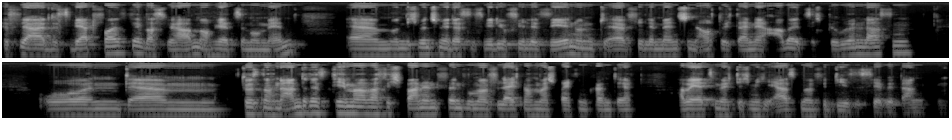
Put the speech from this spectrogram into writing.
ist ja das Wertvollste, was wir haben, auch jetzt im Moment. Ähm, und ich wünsche mir, dass das Video viele sehen und äh, viele Menschen auch durch deine Arbeit sich berühren lassen. Und ähm, du hast noch ein anderes Thema, was ich spannend finde, wo man vielleicht nochmal sprechen könnte. Aber jetzt möchte ich mich erstmal für dieses hier bedanken.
